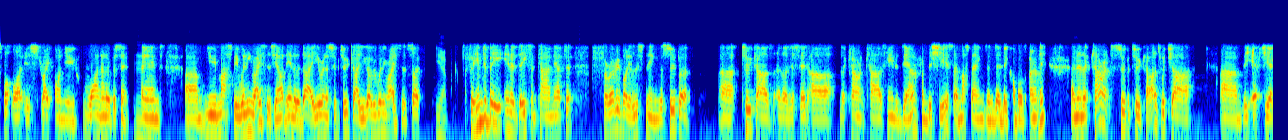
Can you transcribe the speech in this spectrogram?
spotlight is straight on you, 100%. Mm. And um, you must be winning races. You know, at the end of the day, you're in a Super 2 car, you've got to be winning races. So yeah. For him to be in a decent car now, to, for everybody listening, the Super uh, two cars, as I just said, are the current cars handed down from this year, so Mustangs and ZB Commodores only. And then the current Super 2 cars, which are um, the FGX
